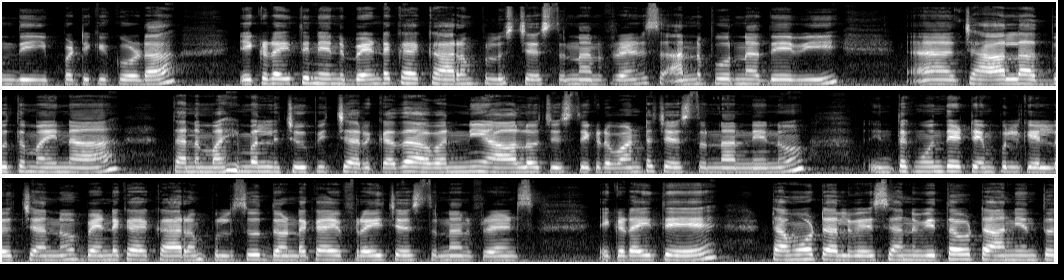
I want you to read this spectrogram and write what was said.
ఉంది ఇప్పటికీ కూడా. ఇక్కడైతే నేను బెండకాయ కారం పులుసు చేస్తున్నాను ఫ్రెండ్స్. అన్నపూర్ణాదేవి చాలా అద్భుతమైన తన మహిమల్ని చూపించారు కదా అవన్నీ ఆలోచిస్తూ ఇక్కడ వంట చేస్తున్నాను నేను. ఇంతకుముందే టెంపుల్కి వెళ్ళొచ్చాను. బెండకాయ కారం పులుసు దొండకాయ ఫ్రై చేస్తున్నాను ఫ్రెండ్స్. ఇక్కడైతే టమోటాలు వేసాను వితౌట్ ఆనియన్తో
